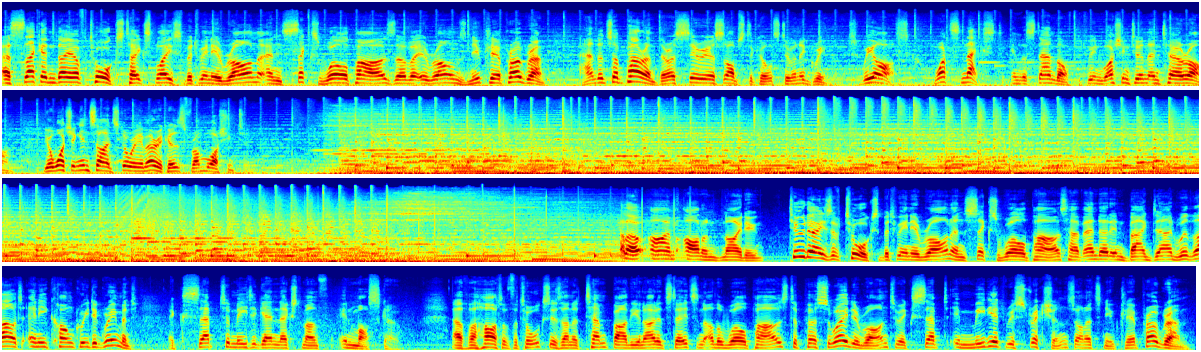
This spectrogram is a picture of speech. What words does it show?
A second day of talks takes place between Iran and six world powers over Iran's nuclear program. And it's apparent there are serious obstacles to an agreement. We ask, what's next in the standoff between Washington and Tehran? You're watching Inside Story Americas from Washington. Hello, I'm Anand Naidoo. Two days of talks between Iran and six world powers have ended in Baghdad without any concrete agreement, except to meet again next month in Moscow. At the heart of the talks is an attempt by the United States and other world powers to persuade Iran to accept immediate restrictions on its nuclear program.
